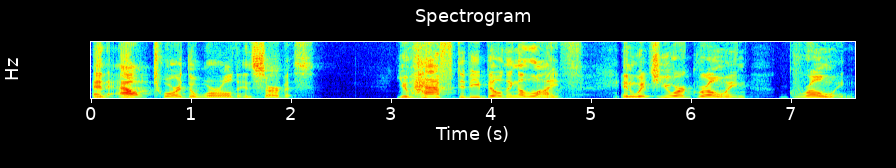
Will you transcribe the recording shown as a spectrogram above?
and out toward the world in service. You have to be building a life in which you are growing, growing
